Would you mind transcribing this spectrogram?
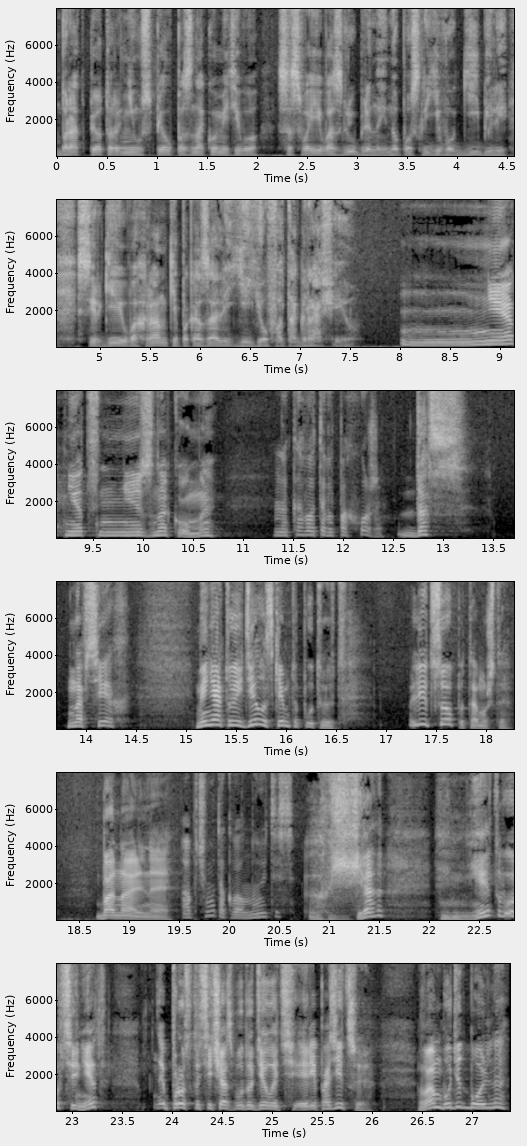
Брат Петр не успел познакомить его со своей возлюбленной, но после его гибели Сергею в охранке показали ее фотографию. Нет, нет, не знакомы. На кого-то вы похожи. да на всех. Меня то и дело с кем-то путают. Лицо, потому что банальное. А почему так волнуетесь? Я? Нет, вовсе нет. Просто сейчас буду делать репозицию. Вам будет больно.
